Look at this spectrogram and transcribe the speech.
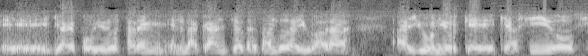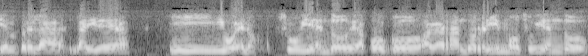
eh, ya he podido estar en, en, la cancha tratando de ayudar a, a Junior, que, ha sido siempre la, idea, y, bueno, subiendo de a poco, agarrando ritmo, subiendo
